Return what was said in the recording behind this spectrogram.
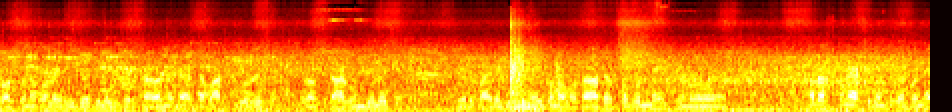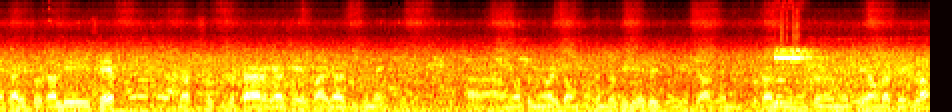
ঘর্ষণের ফলে হিট হয়েছিল হিটের কারণে টায়ারটা বাস করেছে এবং সেটা আগুন জ্বলেছে। এর বাইরে কিছু নেই কোনো হতাহতের খবর নেই কোনো আদার্স কোনো অ্যাক্সিডেন্টের ব্যাপার নেই গাড়ি টোটালি সেফ জাস্ট সেফটিতে টায়ার গেছে এর বাইরে আর কিছু নেই। আমরা তো মেমারি দমকল কেন্দ্র থেকে এসেছি এসে আগুন টোটালি নিয়ন্ত্রণের মধ্যে আমরা দেখলাম।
